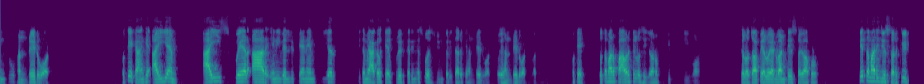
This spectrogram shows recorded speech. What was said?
ઇન્ટુ હંડ્રેડ વોટ ઓકે કારણ કે I m I square R એની વેલ્યુ ટેન એમ્પિયર તમે આગળ કેલ્ક્યુલેટ કરીને શું અઝ્યુમ કરી ધારો કે હંડ્રેડ વોટ તો એ હંડ્રેડ વોટ ઓકે તો તમારો પાવર કેટલો થઈ જવાનો? ફિફ્ટી વોટ ચલો, તો આ પહેલો એડવાન્ટેજ થયો આપણો. કે તમારી જે સર્કિટ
